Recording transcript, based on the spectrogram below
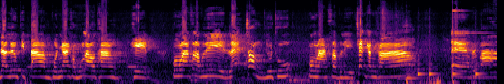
อย่าลืมติดตามผลงานของพวกเราทางเพจวงลางสระบุรี และช่อง YouTube วงลางสระบุรี เช่นกันครับแต่บ๊ายบาย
